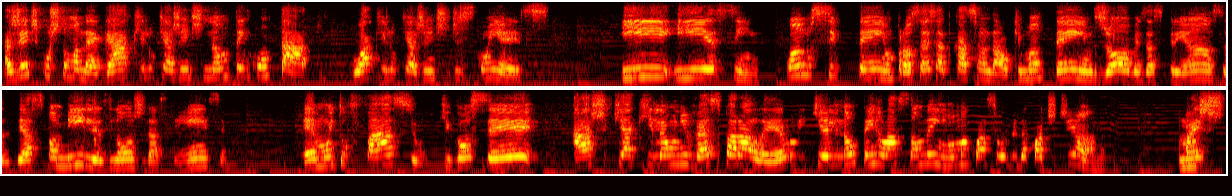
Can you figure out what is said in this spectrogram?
A gente costuma negar aquilo que a gente não tem contato ou aquilo que a gente desconhece. E, e assim, quando se tem um processo educacional que mantém os jovens, as crianças e as famílias longe da ciência, é muito fácil que você ache que aquilo é um universo paralelo e que ele não tem relação nenhuma com a sua vida cotidiana. Mas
